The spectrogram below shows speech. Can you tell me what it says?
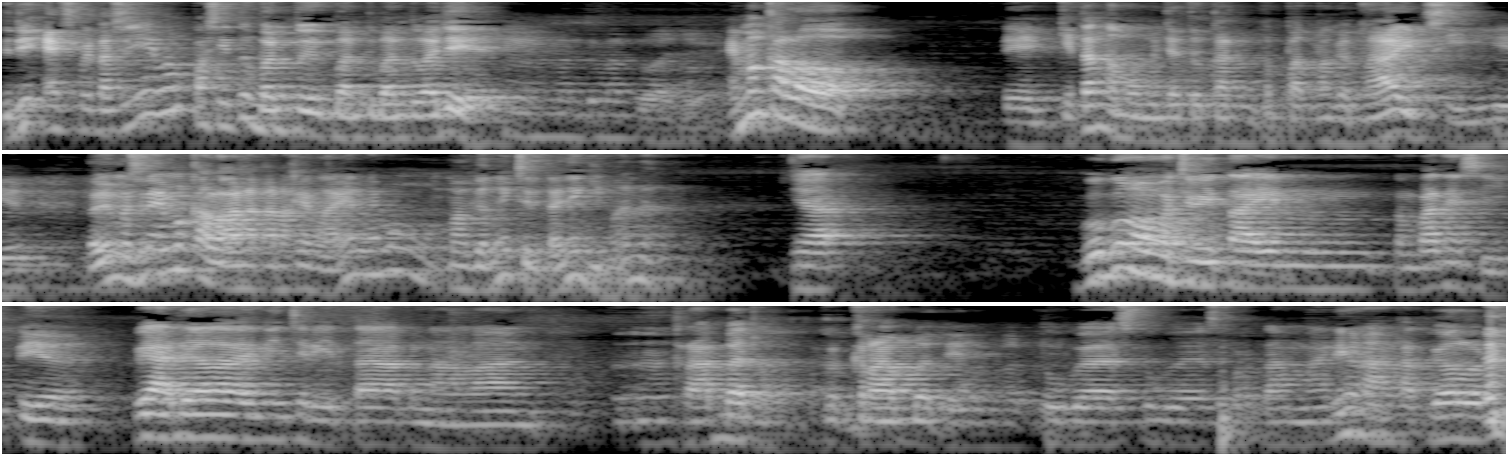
Jadi ekspektasinya emang pas itu bantu bantu bantu aja ya. Hmm, bantu bantu aja Emang kalau eh, kita nggak mau menjatuhkan tempat magang lain sih, ya. tapi maksudnya emang kalau anak-anak yang lain emang magangnya ceritanya gimana? ya gue gue gak mau ceritain tempatnya sih Iya, tapi ada lah ini cerita kenalan kerabat lah ke kerabat ya. tugas tugas pertama dia ngangkat galon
